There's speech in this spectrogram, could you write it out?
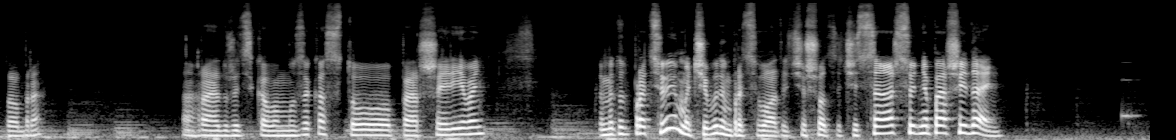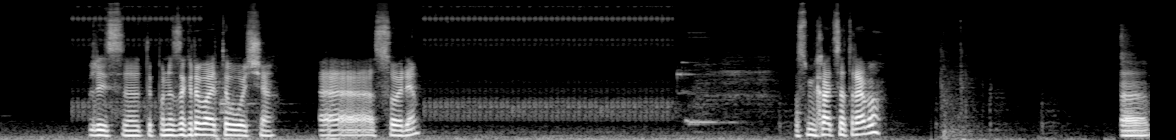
Добре. Грає дуже цікава музика. 101 рівень. То ми тут працюємо чи будемо працювати? Чи що це? Чи це наш сьогодні перший день? Пліс, е, типу, не закривайте очі. Е, сорі. Посміхатися треба? Е.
